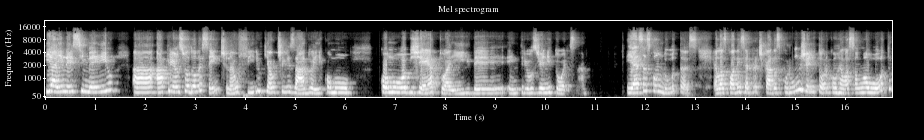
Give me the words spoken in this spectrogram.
e aí, nesse meio, a, a criança e o adolescente, né? o filho, que é utilizado aí como, como objeto aí de, entre os genitores. Né? E essas condutas, elas podem ser praticadas por um genitor com relação ao outro,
